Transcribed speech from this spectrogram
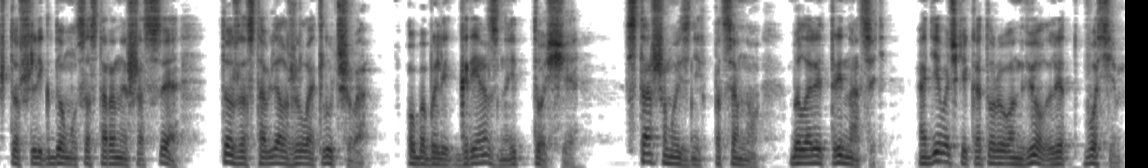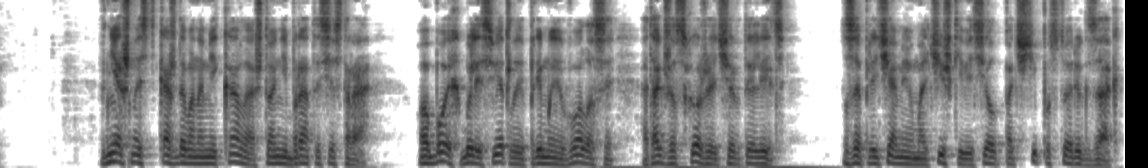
что шли к дому со стороны шоссе, тоже оставлял желать лучшего. Оба были грязные и тощие. Старшему из них, пацану, было лет 13, а девочке, которую он вел, лет 8. Внешность каждого намекала, что они брат и сестра. У обоих были светлые прямые волосы, а также схожие черты лиц. За плечами у мальчишки висел почти пустой рюкзак.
